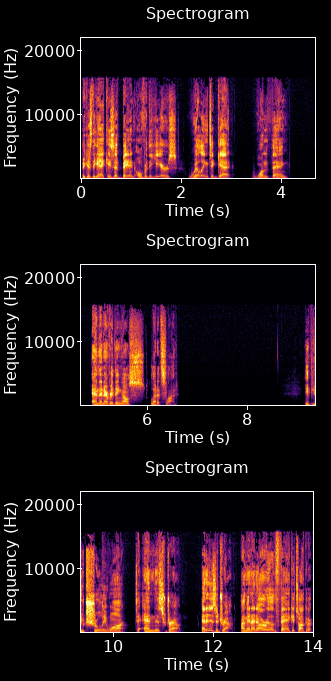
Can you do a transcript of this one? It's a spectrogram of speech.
because the Yankees have been over the years willing to get one thing and then everything else let it slide. If you truly want to end this drought, and it is a drought. I mean, I know every other fan could talk about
